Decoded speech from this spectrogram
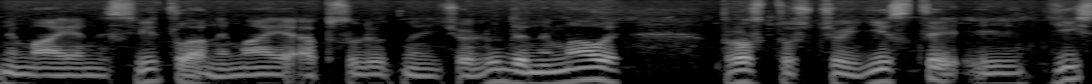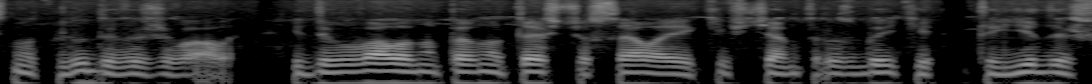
немає ні світла, немає абсолютно нічого. Люди не мали просто що їсти, і дійсно люди виживали. І дивувало, напевно, те, що села, які вщент розбиті, ти їдеш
